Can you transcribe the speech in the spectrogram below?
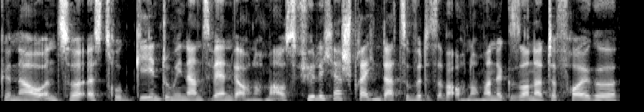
Genau, und zur Östrogendominanz werden wir auch nochmal ausführlicher sprechen. Dazu wird es aber auch nochmal eine gesonderte Folge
